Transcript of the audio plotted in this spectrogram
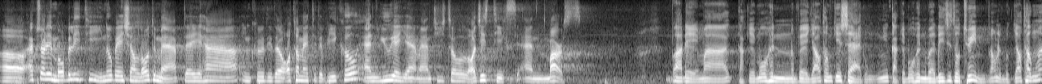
Uh, actually, mobility innovation roadmap, they have included the automated vehicle and UAM and digital logistics and MARS. và để mà các cái mô hình về giao thông chia sẻ cũng như các cái mô hình về digital twin trong lĩnh vực giao thông á,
